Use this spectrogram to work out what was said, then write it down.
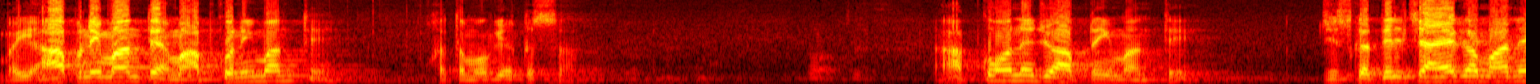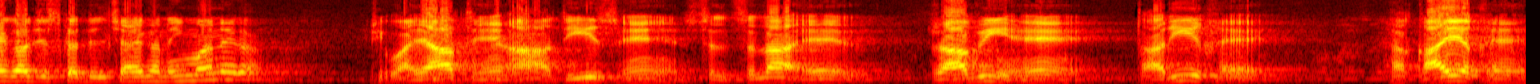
بھائی آپ نہیں مانتے، ہم آپ کو نہیں مانتے۔ ختم ہو گیا قصہ۔ آپ کون ہے جو آپ نہیں مانتے؟ جس کا دل چاہے گا مانے گا، جس کا دل چاہے گا نہیں مانے گا۔ روایات ہیں، احادیث ہیں، سلسلہ ہے، راوی ہیں، تاریخ ہے، حقائق ہیں۔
